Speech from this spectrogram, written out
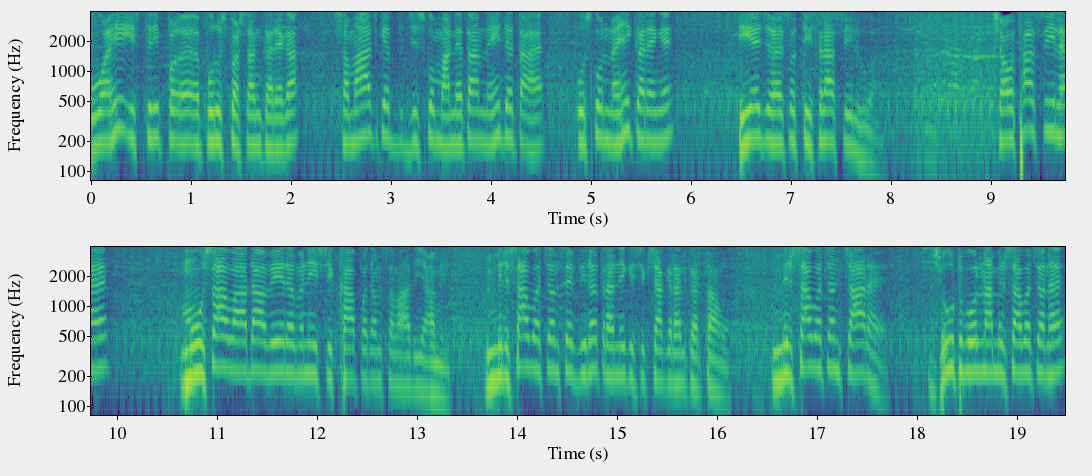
वही स्त्री पुरुष प्रसंग करेगा। समाज के जिसको मान्यता नहीं देता है, उसको नहीं करेंगे। ये जो है सो तीसरा सील हुआ। चौथा सील है मूसा वादा वे रमनी शिक्षा पदम समाधियामी। मिर्सा वचन से विरत रहने की शिक्षा ग्रहण करता हूँ। मिर्सा वचन चार है, झूठ बोलना मिर्सा वचन है,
